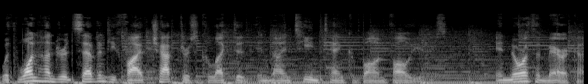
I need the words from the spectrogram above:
With 175 chapters collected in 19 tankobon volumes. In North America,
